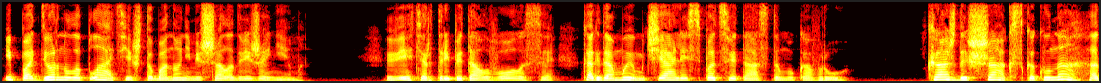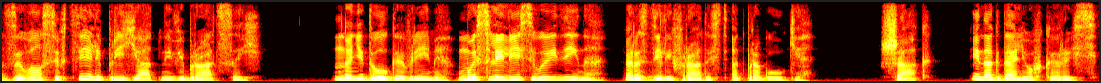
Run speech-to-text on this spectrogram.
и поддернула платье, чтобы оно не мешало движениям. Ветер трепетал волосы, когда мы мчались по цветастому ковру. Каждый шаг скакуна отзывался в теле приятной вибрацией. На недолгое время мы слились воедино, разделив радость от прогулки. Шаг, иногда легкая рысь.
